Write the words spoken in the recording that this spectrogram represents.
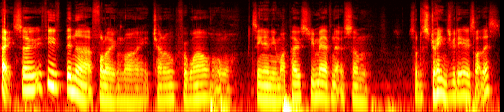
Hey, so if you've been uh, following my channel for a while or seen any of my posts, you may have noticed some sort of strange videos like this.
